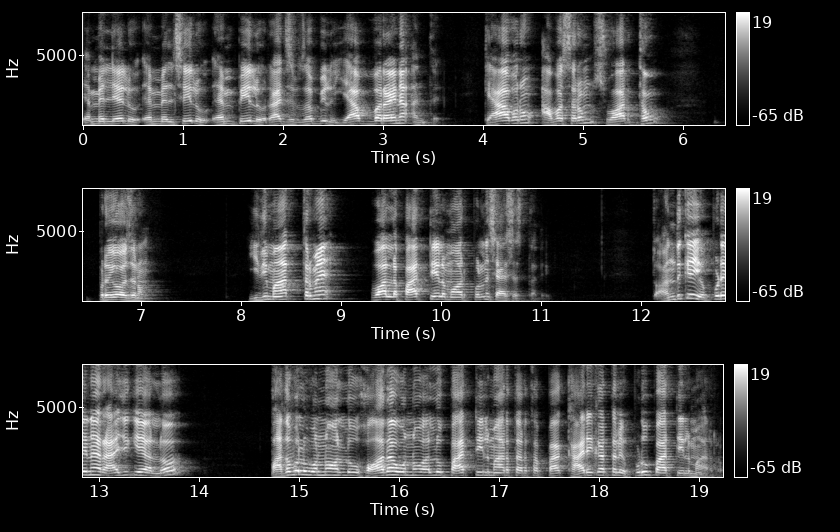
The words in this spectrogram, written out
ఎమ్మెల్యేలు ఎమ్మెల్సీలు ఎంపీలు రాజ్యసభ సభ్యులు ఎవరైనా అంతే. కేవలం అవసరం స్వార్థం ప్రయోజనం. ఇది మాత్రమే వాళ్ళ పార్టీల మార్పులను శాసిస్తుంది. అందుకే ఎప్పుడైనా రాజకీయాల్లో పదవులు ఉన్నవాళ్ళు హోదా ఉన్నవాళ్ళు పార్టీలు మారతారు తప్ప కార్యకర్తలు ఎప్పుడూ పార్టీలు మారరు.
